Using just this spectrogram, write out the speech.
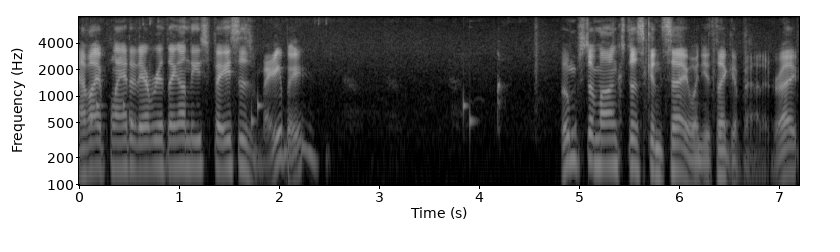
Have I planted everything on these spaces? Maybe. Whomst amongst us can say when you think about it, right?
